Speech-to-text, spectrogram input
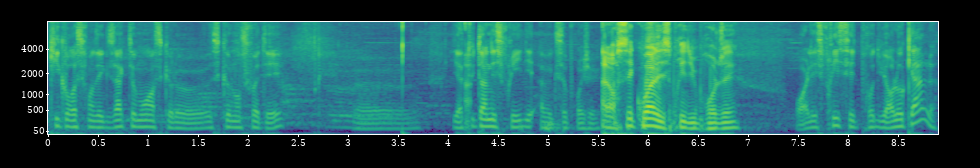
qui correspondaient exactement à ce que, l'on souhaitait. Il y a tout un esprit avec ce projet. Alors, c'est quoi l'esprit du projet? Bon, L'esprit, c'est de produire local.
